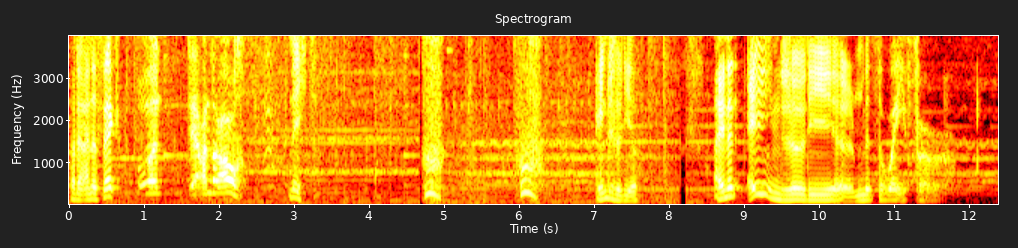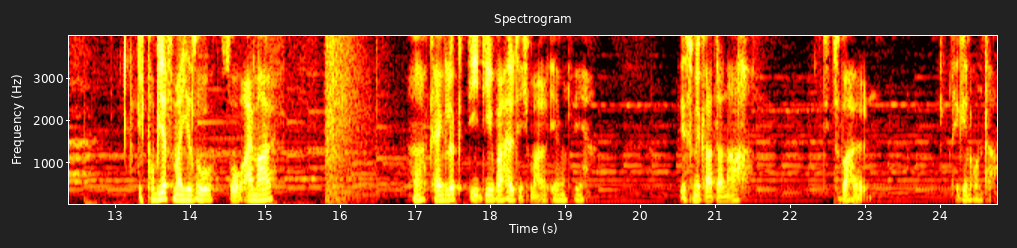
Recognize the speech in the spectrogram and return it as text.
So, der eine ist weg. Und der andere auch. Nicht. Puh. Puh. Angel Deal. Einen Angel Deal mit The Wafer. Ich probiere es mal hier so, so einmal. Ja, kein Glück, die, die behalte ich mal irgendwie. Ist mir gerade danach, sie zu behalten. Wir gehen runter.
